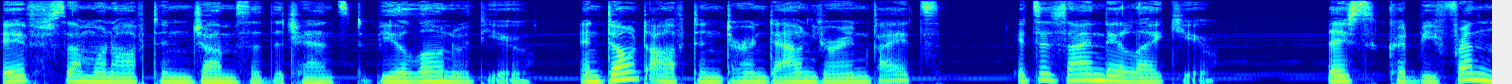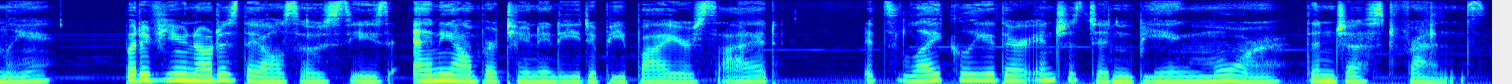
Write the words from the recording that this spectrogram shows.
If someone often jumps at the chance to be alone with you and don't often turn down your invites, it's a sign they like you. This could be friendly, but if you notice they also seize any opportunity to be by your side, it's likely they're interested in being more than just friends.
